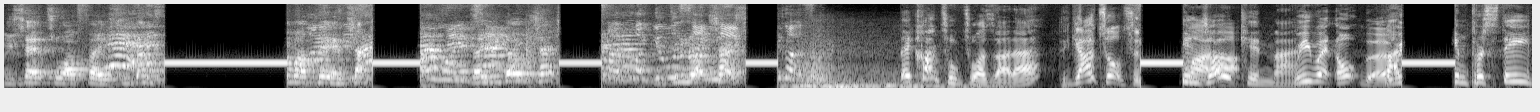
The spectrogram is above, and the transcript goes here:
you say it to our face. You don't come up here and chat. No, you don't chat. Do not chat. They can't talk to us like that. The guy talked to You're that. joking, man. We went up there. Like we f***ing prestige.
